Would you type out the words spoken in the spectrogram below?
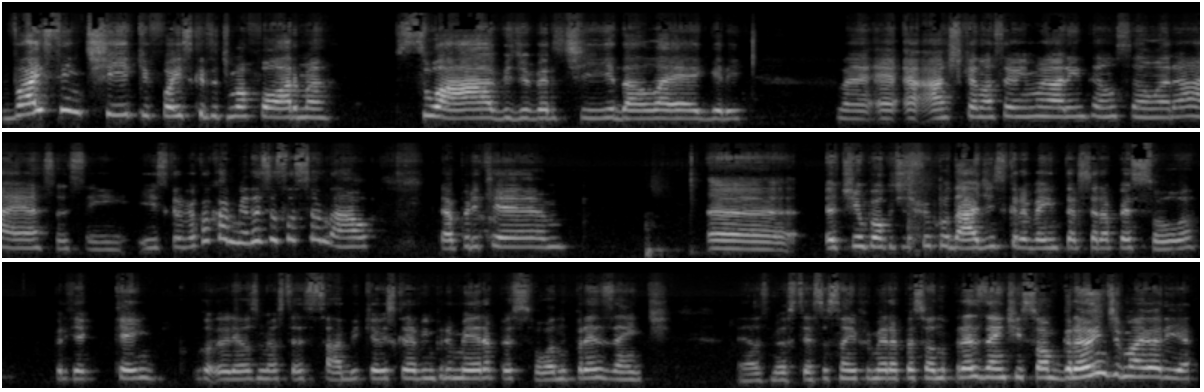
vai sentir que foi escrito de uma forma suave, divertida, alegre. Né? É, é, acho que a nossa maior intenção era essa, assim. E escrever com a Camila é sensacional. Até porque uh, eu tinha um pouco de dificuldade em escrever em terceira pessoa, porque quem lê os meus textos sabe que eu escrevo em primeira pessoa, no presente. É, os meus textos são em primeira pessoa no presente, em sua grande maioria.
